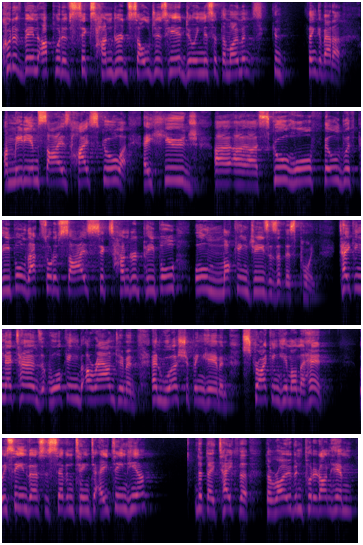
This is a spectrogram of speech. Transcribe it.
could have been upward of 600 soldiers here doing this at the moment. You can think about a a medium sized high school, a, a huge uh, uh, school hall filled with people, that sort of size, 600 people, all mocking Jesus at this point, taking their turns at walking around him and, and worshiping him and striking him on the head. We see in verses 17 to 18 here that they take the, the robe and put it on him,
